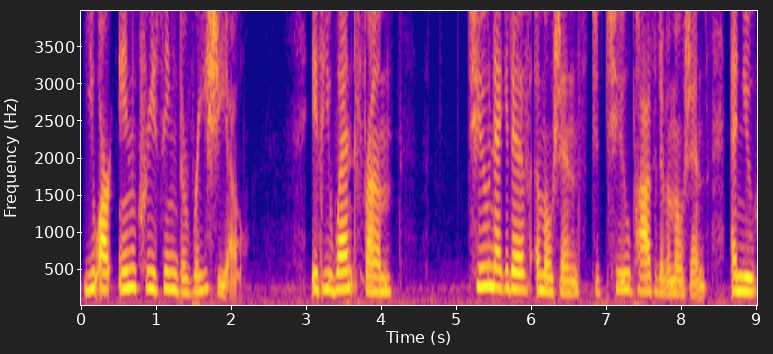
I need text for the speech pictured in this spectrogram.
you are increasing the ratio. If you went from two negative emotions to two positive emotions and you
